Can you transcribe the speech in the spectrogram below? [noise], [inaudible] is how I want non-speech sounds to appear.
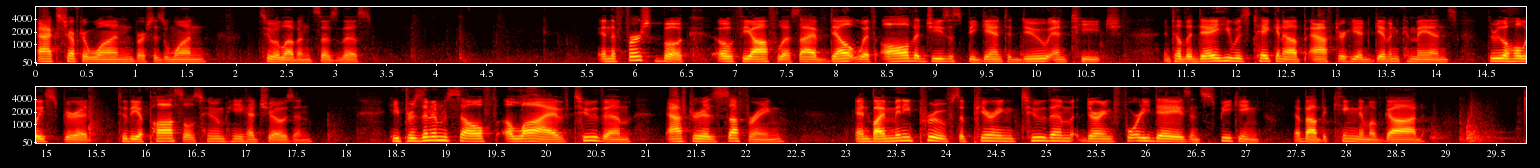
Acts chapter 1, verses 1 to 11 says this In the first book, O Theophilus, I have dealt with all that Jesus began to do and teach until the day he was taken up after he had given commands through the Holy Spirit to the apostles whom he had chosen. He presented himself alive to them after his suffering, and by many proofs appearing to them during forty days and speaking about the kingdom of God.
